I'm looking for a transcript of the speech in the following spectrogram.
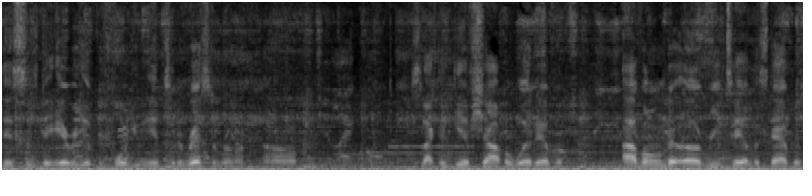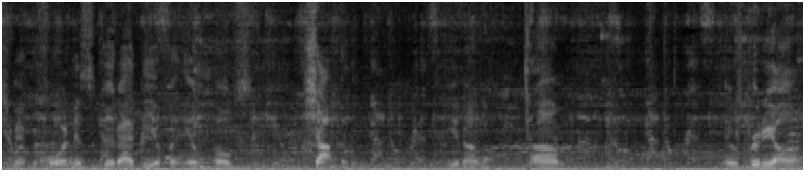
this is the area before you enter the restaurant. Um, it's like a gift shop or whatever. I've owned a, uh retail establishment before, and this is a good idea for impulse shopping. You know, um, it was pretty odd,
